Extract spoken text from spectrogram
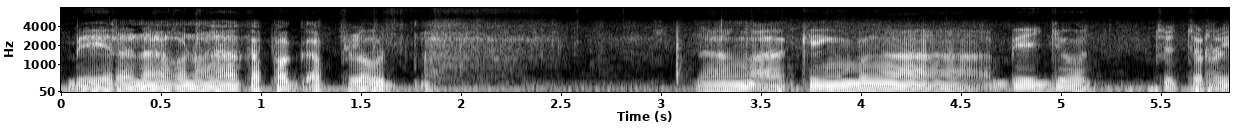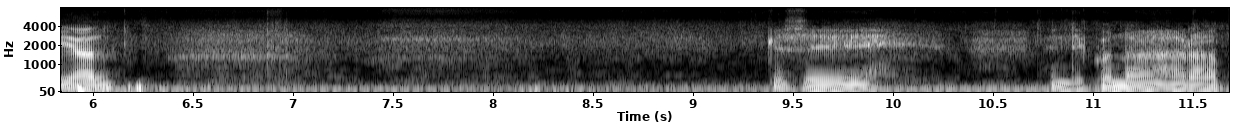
Bihira na ako nakakapag-upload ng aking mga video tutorial. Kasi hindi ko naharap.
